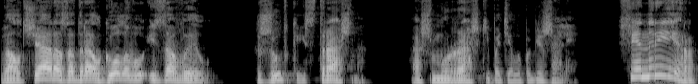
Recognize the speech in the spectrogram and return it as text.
Волчара задрал голову и завыл. Жутко и страшно. Аж мурашки по телу побежали. «Фенрир!»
